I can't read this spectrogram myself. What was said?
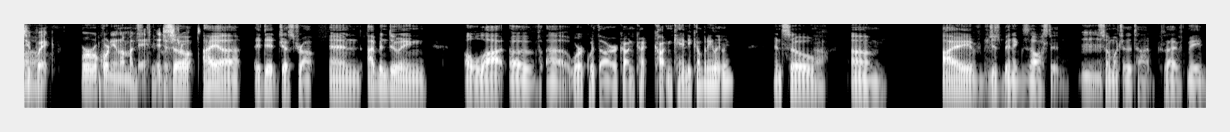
Too quick. We're recording it on Monday. too It just so dropped. I uh it did just drop and I've been doing a lot of uh work with our cotton cotton candy company lately. And so Wow. um I've just been exhausted Mm. so much of the time cuz I've made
